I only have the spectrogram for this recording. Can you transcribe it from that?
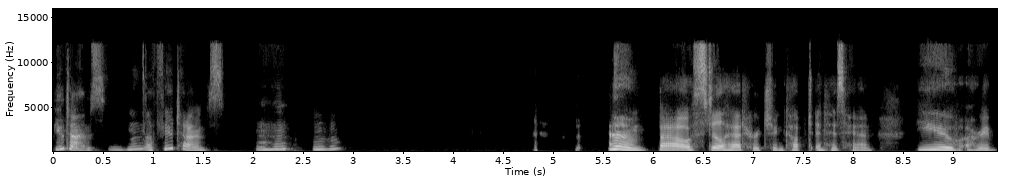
Few times. Mhm, a few times. hmm Mm-hmm. Bao still had her chin cupped in his hand. You are a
